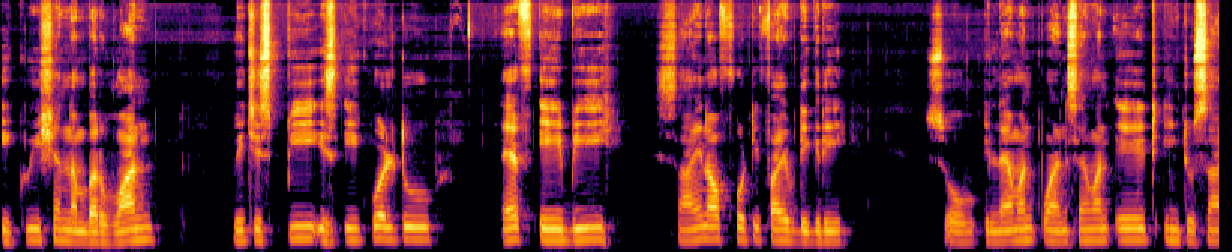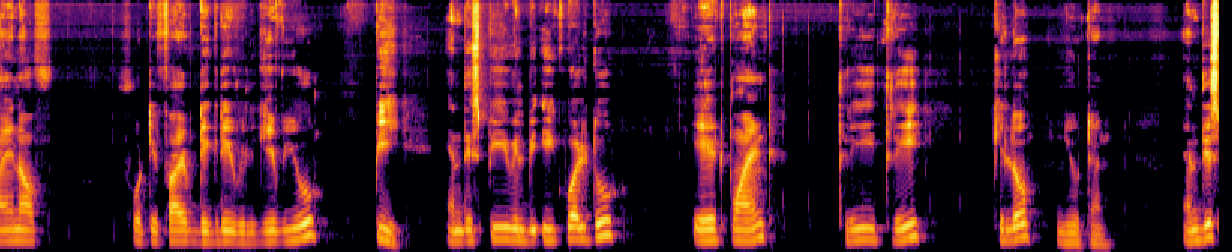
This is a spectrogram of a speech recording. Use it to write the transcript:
equation number 1 which is P is equal to FAB sine of 45 degree. So 11.78 into sine of 45 degree will give you P. And this P will be equal to 8.33 kilo Newton and this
